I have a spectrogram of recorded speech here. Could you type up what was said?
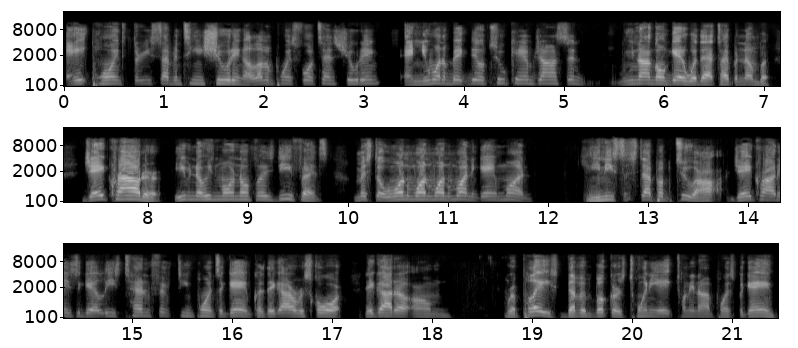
eight points, 317 shooting, 11 points, 410 shooting. And you want a big deal too, Cam Johnson? You're not gonna get it with that type of number. Jae Crowder, even though he's more known for his defense, Mr. 1 1 1 1 in game one. He needs to step up too. Uh, Jae Crowder needs to get at least 10, 15 points a game because they gotta rescore, they gotta um replace Devin Booker's 28, 29 points per game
